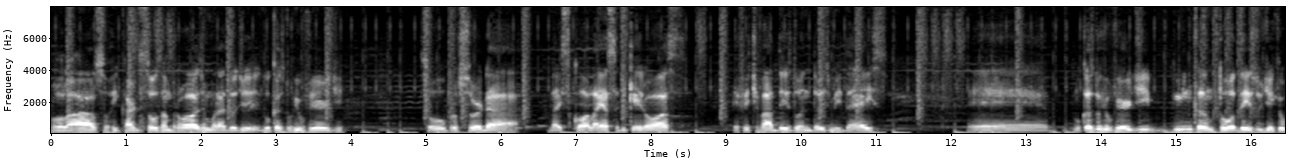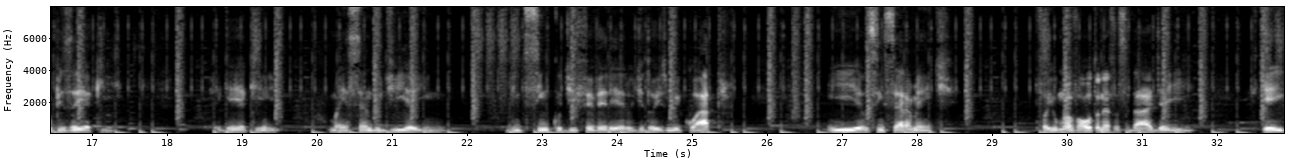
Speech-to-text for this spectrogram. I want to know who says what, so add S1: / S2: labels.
S1: Olá, sou Ricardo Souza Ambrosio, morador de Lucas do Rio Verde. Sou professor da, da escola essa de Queiroz, efetivado desde o ano de 2010. É, Lucas do Rio Verde me encantou desde o dia que eu pisei aqui. Cheguei aqui amanhecendo o dia em 25 de fevereiro de 2004 e eu sinceramente foi uma volta nessa cidade aí, fiquei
